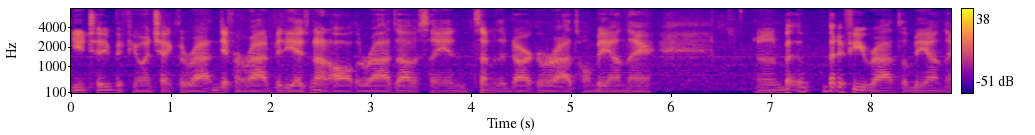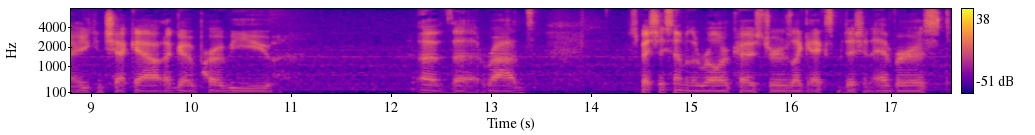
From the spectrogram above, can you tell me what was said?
YouTube if you want to check the ride, different ride videos. Not all the rides, obviously, and some of the darker rides won't be on there. Um, but but a few rides will be on there. You can check out a GoPro view of the rides, especially some of the roller coasters like Expedition Everest,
